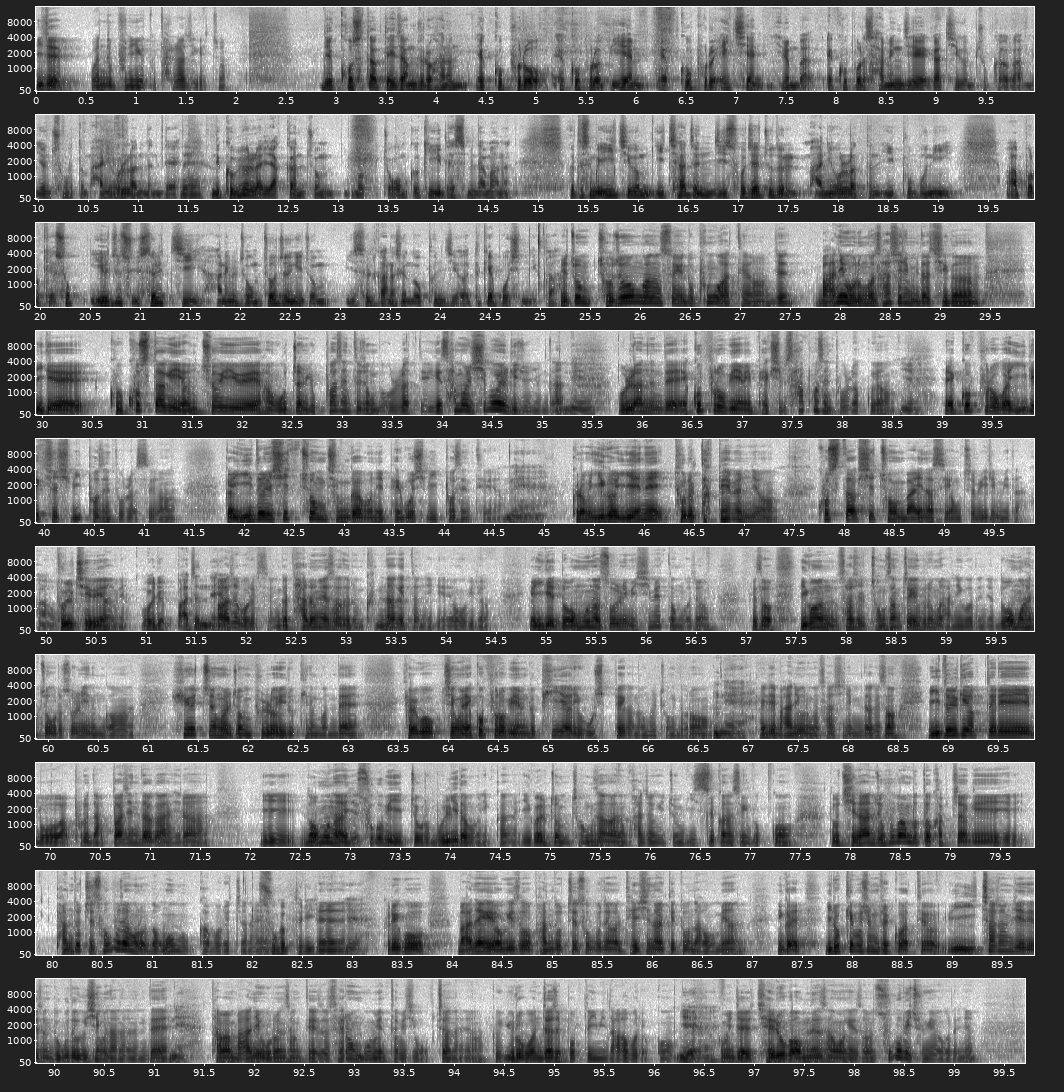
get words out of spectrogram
이제 완전 분위기가 또 달라지겠죠. 이제 코스닥 대장주로 하는 에코프로, 에코프로 BM, 에코프로 HN 이른바 에코프로 삼형제가 지금 주가가 연초부터 많이 올랐는데, 네. 근데 금요일 날 약간 좀 뭐 조금 꺾이기도 했습니다만은 어떻습니까? 이 지금 2차 전지 소재주들 많이 올랐던 이 부분이 앞으로 계속 이어질 수 있을지 아니면 조금 조정이 좀 있을 가능성이 높은지 어떻게 보십니까? 이게 좀 조정 가능성이 높은 것 같아요. 이제 많이 오른 건 사실입니다. 지금 이게 그 코스닥이 연초 이후에 한 5.6% 정도 올랐대요. 이게 3월 15일 기준입니다. 네. 올랐는데 에코프로 BM이 114% 올랐고요. 예. 에코프로가 272% 올랐어요. 그러니까 이들 시총 증가분이 152%예요. 네. 그러면 이거 얘네 둘을 딱 빼면요. 코스닥 시총은 마이너스 0.1입니다. 아, 둘 제외하면 오히려 빠졌네요. 빠져버렸어요. 그러니까 다른 회사들은 급락했다는 얘기예요, 오히려. 그러니까 이게 너무나 쏠림이 심했던 거죠. 그래서 이건 사실 정상적인 흐름은 아니거든요. 너무 한쪽으로 쏠리는 건 휴유증을 좀 불러일으키는 건데 결국 지금 에코프로 BM도 PER이 50배가 넘을 정도로 네. 굉장히 많이 오른 건 사실입니다. 그래서 이들 기업들이 뭐 앞으로 나빠진다가 아니라 이 너무나 이제 수급이 이쪽으로 몰리다 보니까 이걸 좀 정상화하는 과정이 좀 있을 가능성이 높고 또 지난주 후반부터 갑자기 반도체 소부장으로 넘어가 버렸잖아요. 수급들이 예. 예. 그리고 만약에 여기서 반도체 소부장을 대신할 게 또 나오면 그러니까 이렇게 보시면 될 것 같아요. 이 2차 전지에 대해서는 누구도 의심은 안 하는데 네. 다만 많이 오른 상태에서 새로운 모멘텀이 지금 없잖아요. 그 유럽 원자재법도 이미 나와버렸고 예. 그럼 이제 재료가 없는 상황에선 수급이 중요하거든요.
